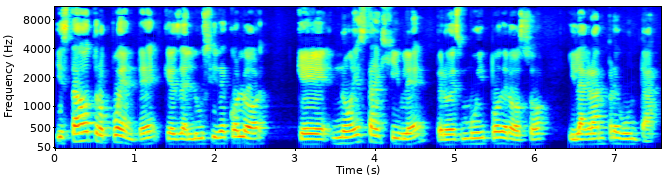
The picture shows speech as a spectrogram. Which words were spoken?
Y está otro puente que es de luz y de color, que no es tangible, pero es muy poderoso. Y la gran pregunta,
